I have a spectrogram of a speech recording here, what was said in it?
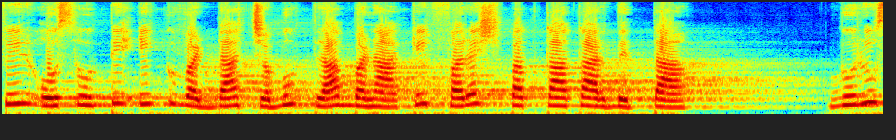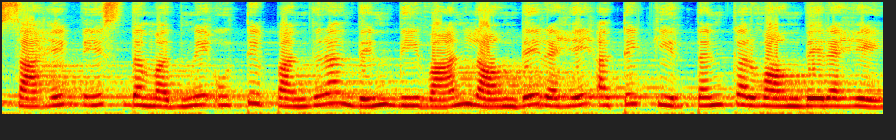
ਫਿਰ ਉਸ ਉੱਤੇ ਇੱਕ ਵੱਡਾ ਚਬੂਤਰਾ ਬਣਾ ਕੇ ਫਰਸ਼ ਪੱਕਾ ਕਰ ਦਿੱਤਾ। ਗੁਰੂ ਸਾਹਿਬ ਇਸ ਦਮਦਮੇ ਉੱਤੇ 15 ਦਿਨ ਦੀਵਾਨ ਲਾਉਂਦੇ ਰਹੇ ਅਤੇ ਕੀਰਤਨ ਕਰਵਾਉਂਦੇ ਰਹੇ।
